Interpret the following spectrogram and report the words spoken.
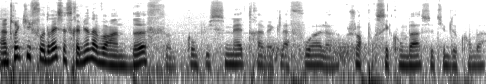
Un truc qu'il faudrait, ce serait bien d'avoir un buff qu'on puisse mettre avec la foi, là. Genre pour ces combats, ce type de combat.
